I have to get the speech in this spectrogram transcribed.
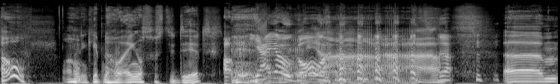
Oh. Oh. En ik heb nogal Engels gestudeerd. Oh, jij ook al? Ja. Ehm,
